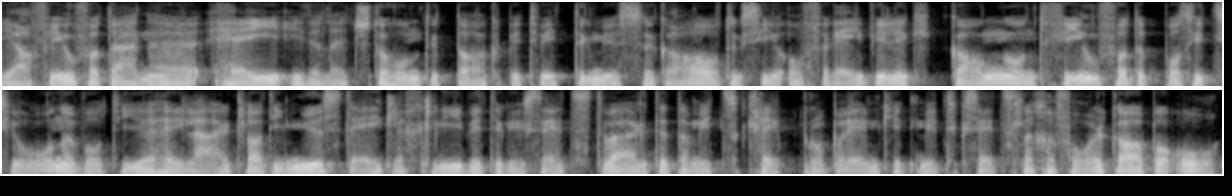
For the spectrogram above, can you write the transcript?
Ja, viele von denen haben in den letzten 100 Tagen bei Twitter müssen gehen oder sind auch freiwillig gegangen und viele von den Positionen, die die haben leer die müssten eigentlich gleich wieder ersetzt werden, damit es kein Problem gibt mit gesetzlichen Vorgaben auch.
